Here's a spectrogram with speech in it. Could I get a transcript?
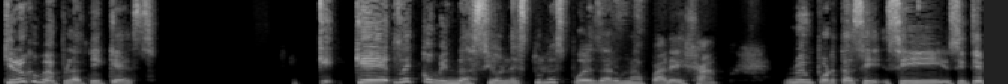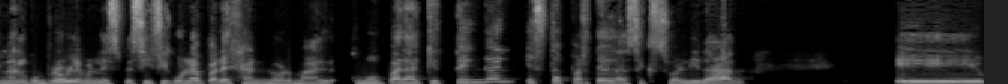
Quiero que me platiques ¿Qué, recomendaciones tú les puedes dar a una pareja? No importa si, si, tienen algún problema en específico, una pareja normal, como para que tengan esta parte de la sexualidad eh,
